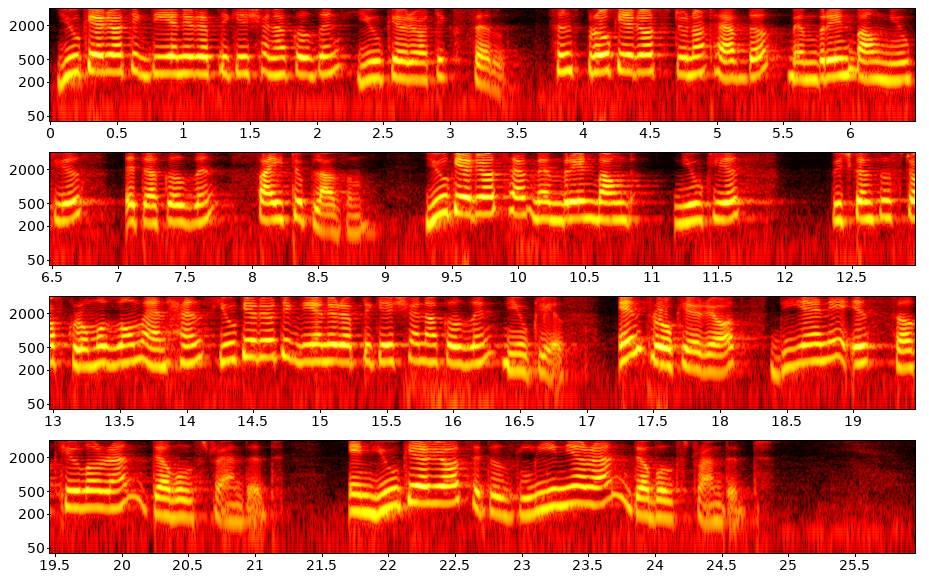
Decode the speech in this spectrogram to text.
Eukaryotic DNA replication occurs in eukaryotic cell. Since prokaryotes do not have the membrane bound nucleus, it occurs in cytoplasm. Eukaryotes have membrane bound nucleus which consists of chromosome and hence eukaryotic DNA replication occurs in nucleus. In prokaryotes, DNA is circular and double stranded. In eukaryotes, it is linear and double stranded.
